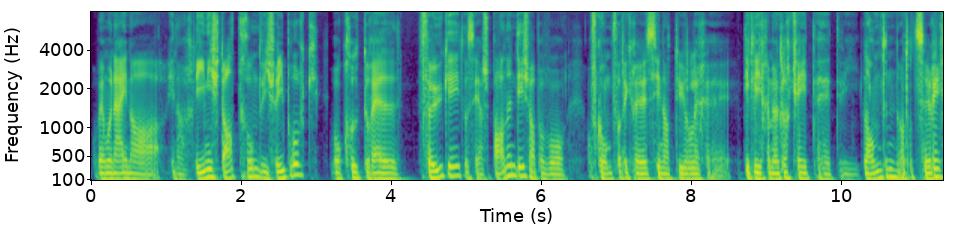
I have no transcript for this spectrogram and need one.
Und wenn man in eine, in eine kleine Stadt kommt wie Freiburg, wo kulturell viel was sehr spannend ist, aber wo aufgrund von der Größe natürlich äh, die gleichen Möglichkeiten hat wie London oder Zürich,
